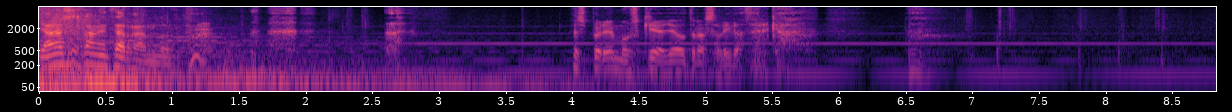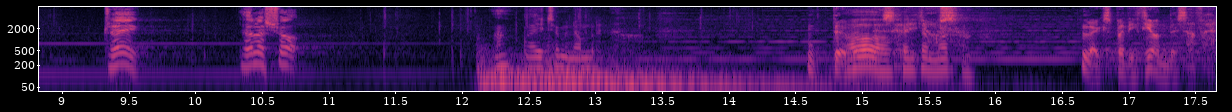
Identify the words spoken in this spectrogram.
Ya nos están encerrando. Esperemos que haya otra salida cerca. Drake, dale shot. Ah, ha dicho mi nombre. Deben Oh, gente muerta. La expedición de Safer.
